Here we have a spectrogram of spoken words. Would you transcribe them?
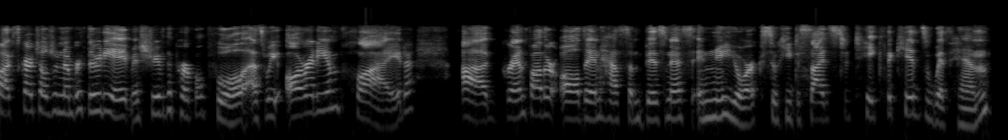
Boxcar Children number 38, Mystery of the Purple Pool. As we already implied, uh, grandfather Alden has some business in New York, so he decides to take the kids with him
